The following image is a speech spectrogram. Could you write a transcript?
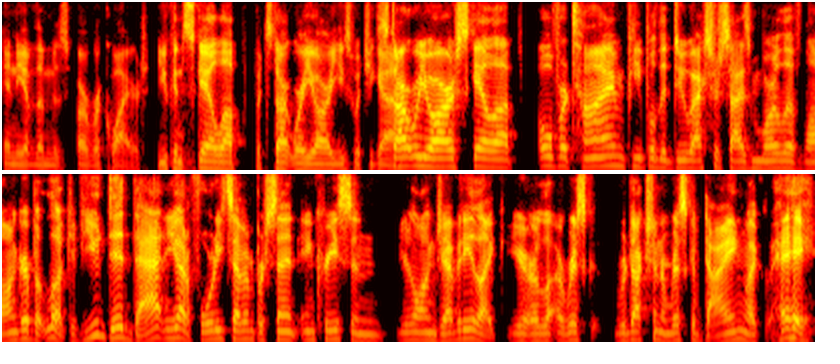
any of them is, are required. You can scale up, but start where you are. Use what you got. Start where you are. Scale up over time. People that do exercise more live longer. But look, if you did that and you got a forty-seven percent increase in your longevity, like you're a risk reduction in risk of dying, like hey,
